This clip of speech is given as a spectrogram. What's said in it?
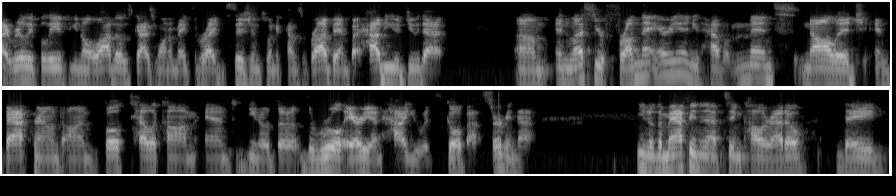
I really believe you know a lot of those guys want to make the right decisions when it comes to broadband but how do you do that um, unless you're from that area and you have immense knowledge and background on both telecom and you know the the rural area and how you would go about serving that? You know the mapping that's in colorado they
